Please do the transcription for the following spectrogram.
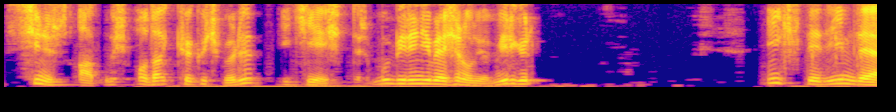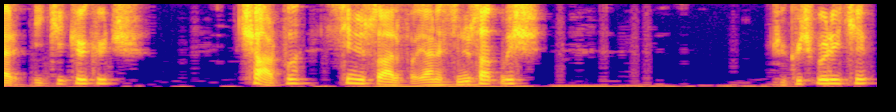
sinüs 60 o da kök 3 bölü 2'ye eşittir. Bu birinci bileşen oluyor. Virgül x dediğim değer 2 kök 3 çarpı sinüs alfa yani sinüs 60 kök 3 bölü 2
